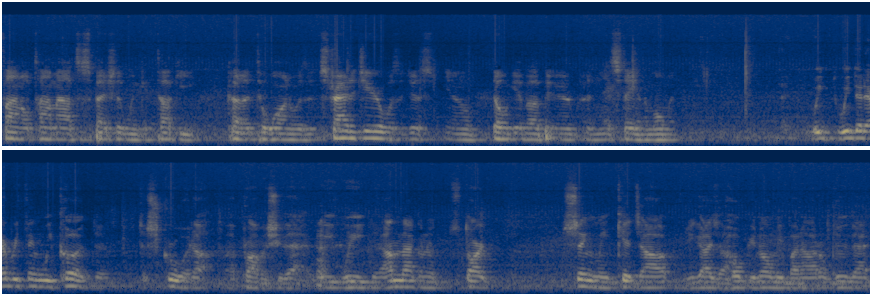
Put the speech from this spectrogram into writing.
final timeouts, especially when Kentucky cut it to one? Was it strategy or was it just, you know, don't give up and stay in the moment? We, we did everything we could to, to screw it up. I promise you that. We, we I'm not going to start singling kids out. You guys, I hope you know me by now. I don't do that.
